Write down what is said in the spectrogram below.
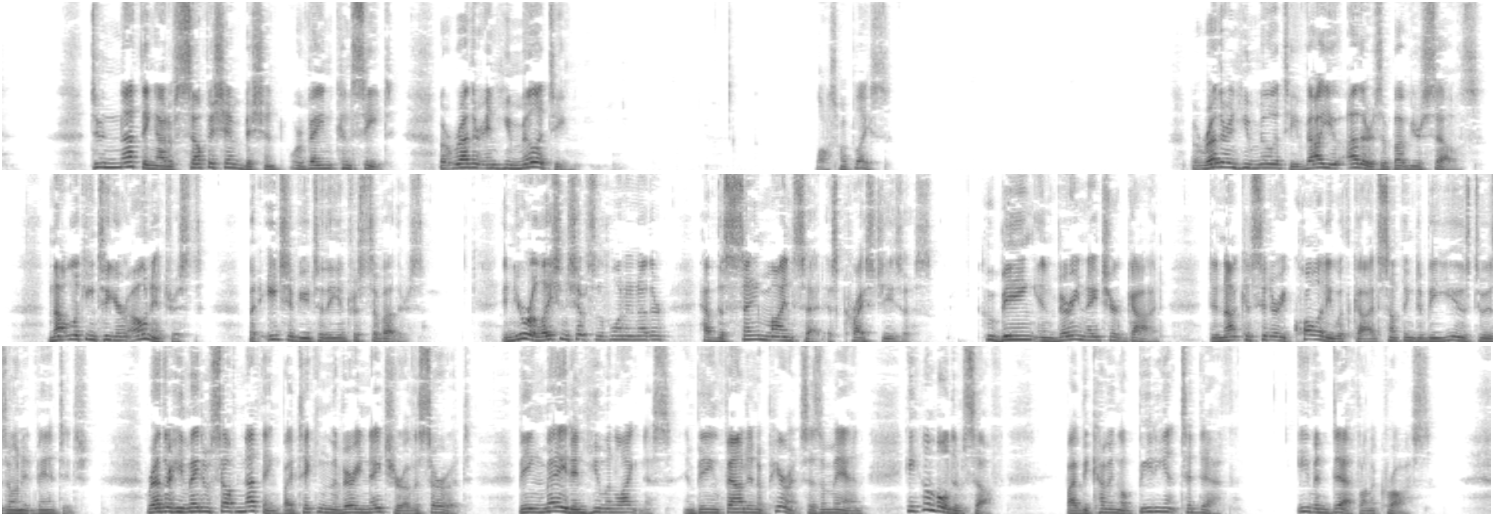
Do nothing out of selfish ambition or vain conceit, but rather in humility. Lost my place. But rather in humility, value others above yourselves, not looking to your own interest, but each of you to the interests of others. In your relationships with one another, have the same mindset as Christ Jesus, who, being in very nature God, did not consider equality with God something to be used to his own advantage. Rather, he made himself nothing by taking the very nature of a servant. Being made in human likeness, and being found in appearance as a man, he humbled himself by becoming obedient to death, even death on a cross.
